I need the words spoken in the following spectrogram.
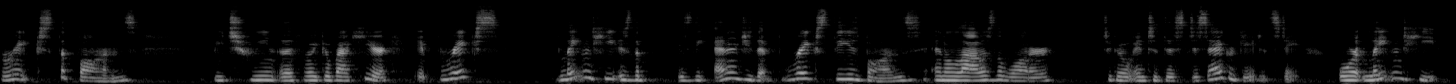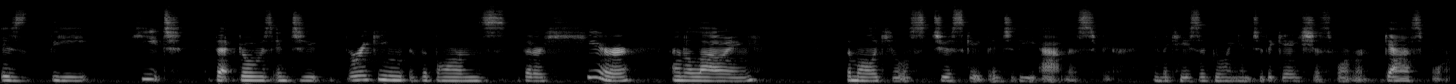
breaks the bonds between if I go back here, it breaks latent heat is the is the energy that breaks these bonds and allows the water to go into this disaggregated state. Or latent heat is the heat that goes into breaking the bonds that are here and allowing the molecules to escape into the atmosphere in the case of going into the gaseous form or gas form.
